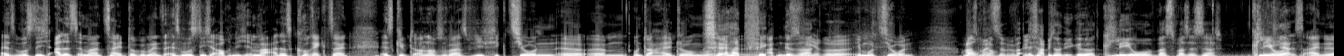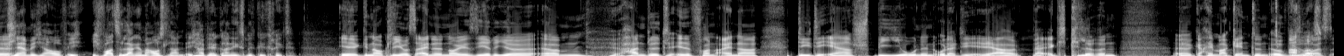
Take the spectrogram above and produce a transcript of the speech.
es muss nicht alles immer ein Zeitdokument sein. Es muss nicht auch nicht immer alles korrekt sein. Es gibt auch noch sowas wie Fiktion, äh, ähm, Unterhaltung, äh, Ficken gesagt? Emotionen. Was meinst du? möglich. Das habe ich noch nie gehört. Cleo, was, was ist das? Cleo Klär- ist eine, Klär mich auf. Ich, ich war zu lange im Ausland. Ich habe ja gar nichts mitgekriegt. äh, genau, Cleo ist eine neue Serie, ähm, handelt äh, von einer DDR-Spionin oder DDR, ja, eigentlich Killerin, äh, Geheimagentin, irgendwie Ach was. sowas.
